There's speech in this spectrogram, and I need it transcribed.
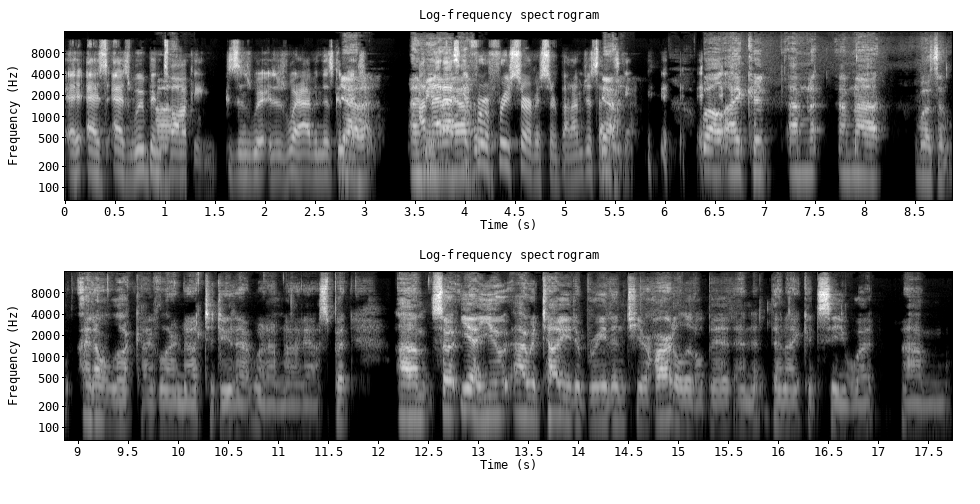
as as we've been Uh, talking? Since we're as we're having this connection, Yeah. I I'm not asking for a free service, sir, but I'm just Yeah. asking. well, I could. I'm not. I'm not. Wasn't. I don't look. I've learned not to do that when I'm not asked. But um, so yeah, you. I would tell you to breathe into your heart a little bit, and then I could see what. Um,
